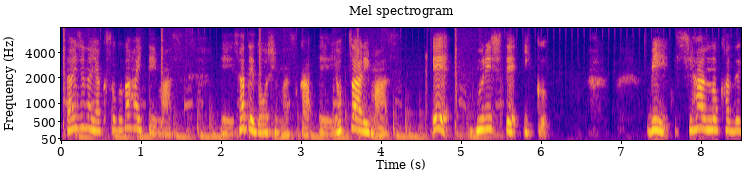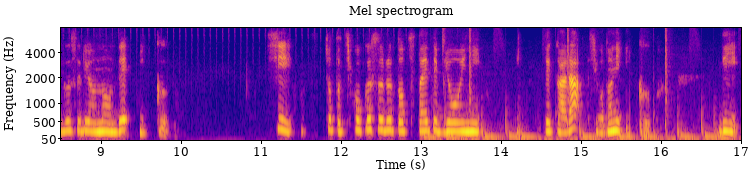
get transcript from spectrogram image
大事な約束が入っています。えさてどうしますか、え4つあります。A、無理して行く。B、市販の風邪薬を飲んで行く。C、ちょっと遅刻すると伝えて病院に行ってから仕事に行く。D、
